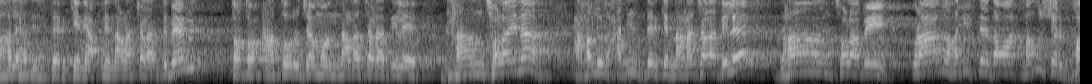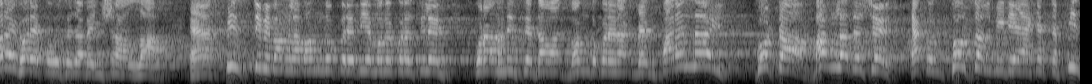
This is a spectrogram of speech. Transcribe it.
আহলে হাদিসদেরকে নিয়ে আপনি নাড়াচাড়া দিবেন, তত আতর যেমন নাড়াচাড়া দিলে ঘ্রাণ ছড়ায় না, আহলুল হাদিসদেরকে নাড়াচাড়া দিলে ঘ্রাণ ছড়াবে। কোরআন হাদিসের দাওয়াত মানুষের ঘরে ঘরে পৌঁছে যাবে ইনশাআল্লাহ। এক পিস টিভি বাংলা বন্ধ করে দিয়ে মনে করেছিলেন, কোরআন হাদিসের দাওয়াত বন্ধ করে রাখবেন, পারেন নাই? গোটা বাংলাদেশের এখন সোশ্যাল মিডিয়া এক একটা পিস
